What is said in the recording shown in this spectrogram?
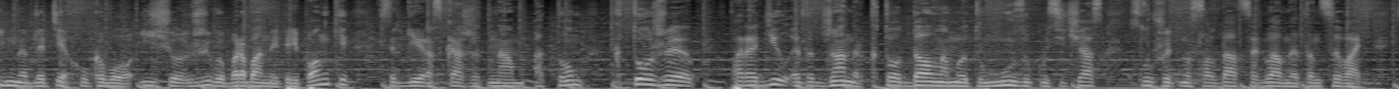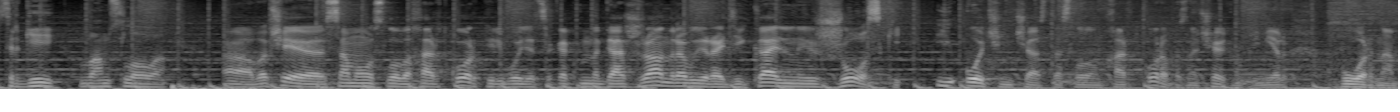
Именно для тех, у кого еще живы барабанные перепонки, Сергей расскажет нам о том, кто же породил этот жанр, кто дал нам эту музыку сейчас слушать, наслаждаться, а главное танцевать. Сергей, вам слово. А, вообще, само слово хардкор переводится как многожанровый, радикальный, жесткий. И очень часто словом хардкор обозначают, например, порно.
